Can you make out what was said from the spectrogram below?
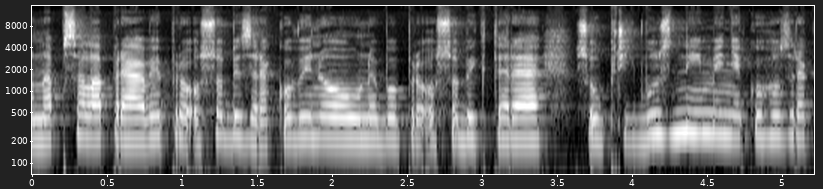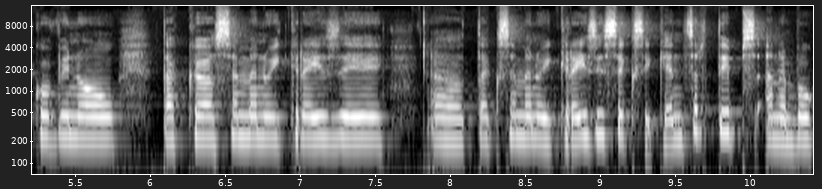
napsala právě pro osoby s rakovinou nebo pro osoby, které jsou příbuznými někoho s rakovinou, tak se jmenují Crazy, eh, tak se jmenují Crazy Sexy Cancer Tips anebo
